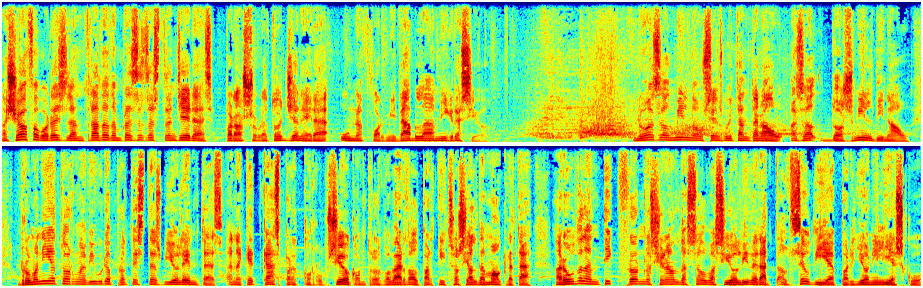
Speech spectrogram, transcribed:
Això afavoreix l'entrada d'empreses estrangeres, però sobretot genera una formidable emigració. No és el 1989, és el 2019. Romania torna a viure protestes violentes, en aquest cas per corrupció contra el govern del Partit Socialdemòcrata, hereu de l'antic Front Nacional de Salvació liderat al seu dia per Ion Iliescu.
